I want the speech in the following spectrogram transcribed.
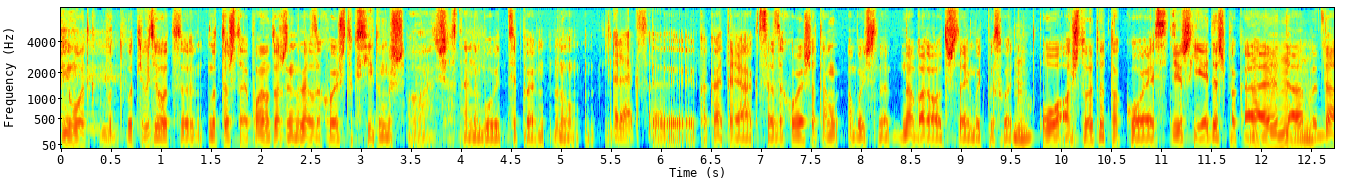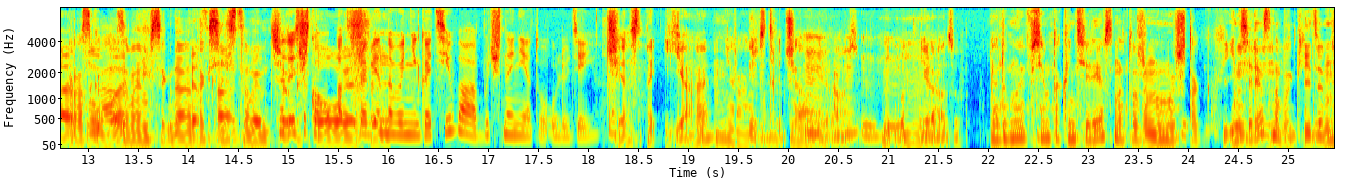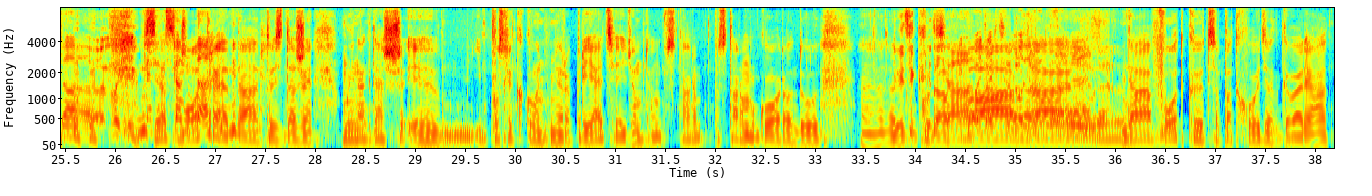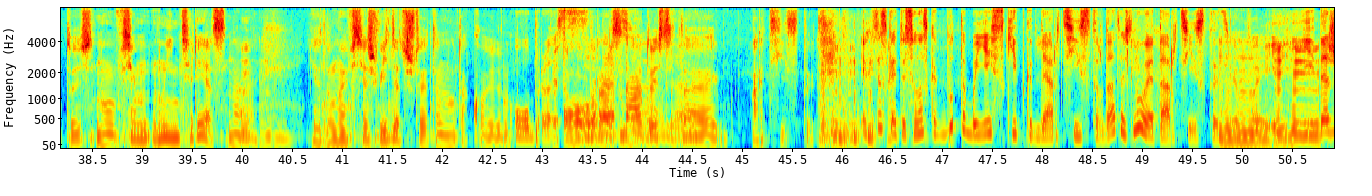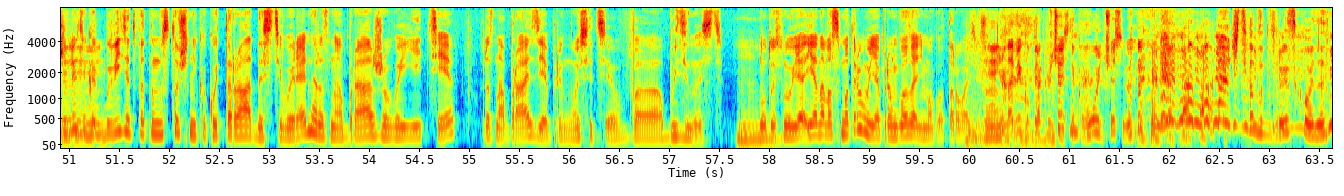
Ну вот, вот, люди, вот, вот то, что я понял, тоже иногда заходишь в такси и думаешь, о, сейчас, наверное, будет типа, ну... Реакция. э, какая-то реакция. Заходишь, а там обычно наоборот что-нибудь происходит. О, а что это такое? Сидишь, едешь, пока до клуба. Рассказываем всегда таксистам. Ну, то есть такого откровенного негатива обычно нету у людей. Честно, я Ни разу, не встречал да. ни разу. Вот ни разу. Я думаю, всем так интересно тоже. Ну, мы же так интересно выглядим. Да, Все смотрят, да. То есть даже мы иногда ж, э, после какого-нибудь мероприятия идем там в старом, по старому городу, э, Люди куда бар, да, да. да. фоткаются, подходят, говорят. То есть, ну, всем, ну, интересно. Я думаю, все же видят, что это, ну, такой Образ. Образ, да, то есть это артисты. Я хотела сказать, то есть у нас как будто бы есть скидка для артистов, да, то есть, ну, это артисты, типа, и, даже люди как бы видят в этом источник какой-то радости, вы реально разноображиваете, разнообразие приносите в обыденность. Ну, то есть, ну, я, я на вас смотрю, у меня прям глаза не могу оторвать. На Вику переключаюсь, такой, ой, что себе? Что тут происходит?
